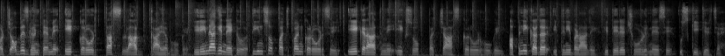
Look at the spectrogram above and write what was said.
और चौबीस घंटे में एक करोड़ दस लाख गायब हो गए। इरीना के नेटवर्क तीन सौ पचपन करोड़ से एक रात में एक सौ पचास करोड़ हो गई। अपनी कदर इतनी बढ़ा ले कि तेरे छोड़ने से उसकी गिर जाए।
